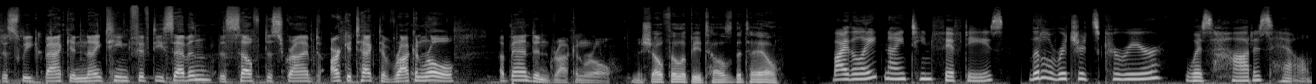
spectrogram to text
This week back in 1957, the self described architect of rock and roll abandoned rock and roll. Michelle Philippi tells the tale. By the late 1950s, Little Richard's career was hot as hell.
